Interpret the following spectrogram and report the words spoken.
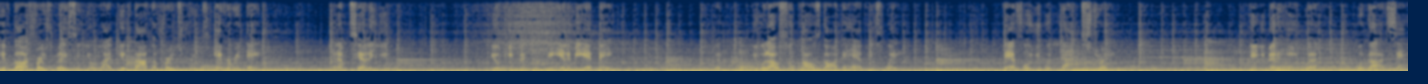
Give God first place in your life. Give God the first fruits every day. And I'm telling you, you'll keep the enemy at bay. But you will also cause God to have his way. Therefore, you will not stray. Then you better heed what, what God said.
